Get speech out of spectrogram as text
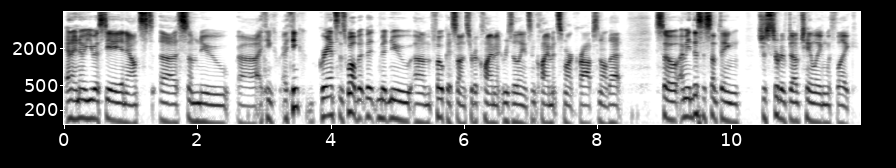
and I know USDA announced uh, some new uh, I think I think grants as well, but but, but new um, focus on sort of climate resilience and climate smart crops and all that. So I mean, this is something just sort of dovetailing with like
